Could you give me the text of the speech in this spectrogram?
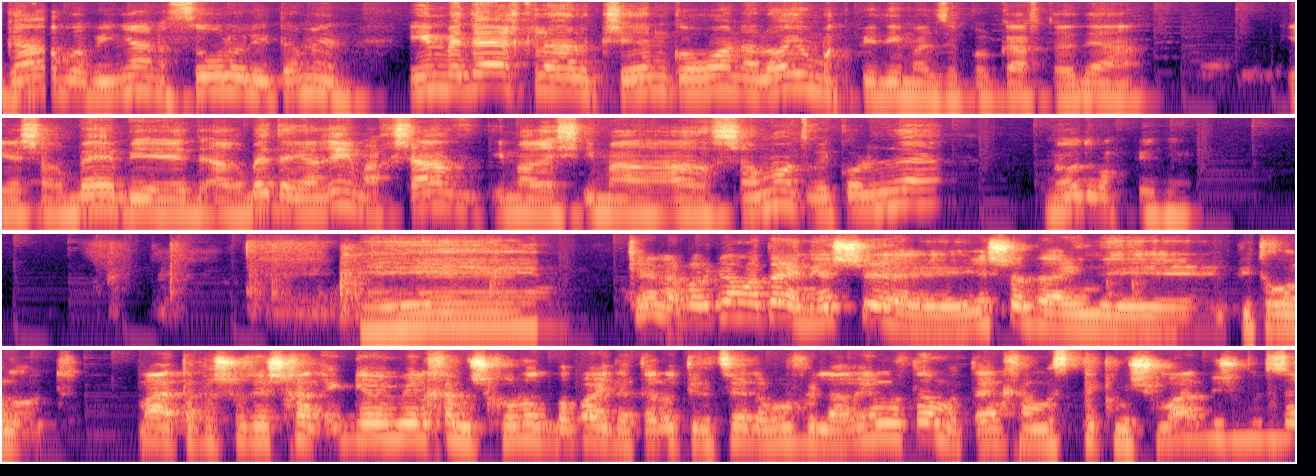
גר בבניין, אסור לו להתאמן. אם בדרך כלל, כשאין קורונה, לא היו מקפידים על זה כל כך, אתה יודע. יש הרבה, הרבה דיירים, עכשיו, עם, הרש, עם ההרשמות וכל זה, מאוד מקפידים. אה, כן, אבל גם עדיין, יש, אה, יש עדיין אה, פתרונות. מה, אתה פשוט, יש לך, גם אם אין לך משקולות בבית, אתה לא תרצה לבוא ולהרים אותם, אתה אין לך מספיק משמעת בשביל זה?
